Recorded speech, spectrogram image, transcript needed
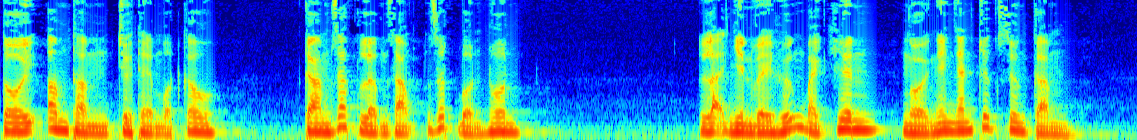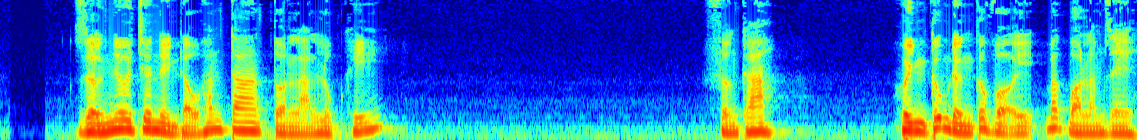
Tôi âm thầm chửi thề một câu, cảm giác lợm giọng rất buồn nôn. Lại nhìn về hướng Bạch Hiên ngồi ngay ngắn trước Dương Cầm. Dường như trên đỉnh đầu hắn ta toàn là lục khí. Phương ca, huynh cũng đừng có vội bác bỏ làm gì.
